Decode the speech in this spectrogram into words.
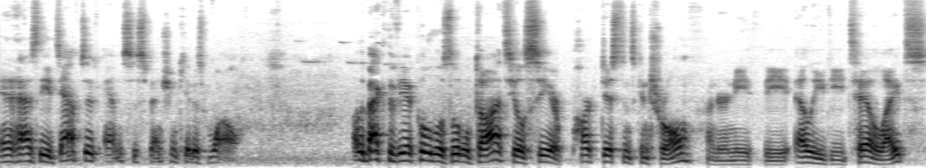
and it has the adaptive M suspension kit as well. On the back of the vehicle, those little dots you'll see are park distance control underneath the LED tail lights.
